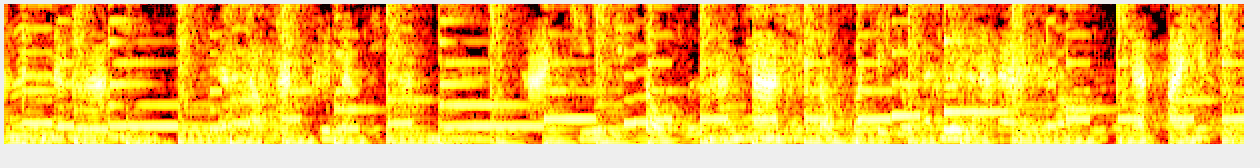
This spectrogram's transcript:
ขึ้นนะคะ เรางัดขึ้นแบบนี้ค่ะ หางคิ้วที่ตกหรือหางตาที่ตกก็จะยกขึ้นนะคะ งัดไปให้สุด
